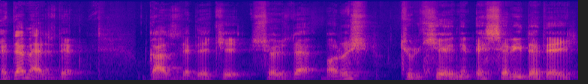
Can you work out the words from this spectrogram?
edemezdi. Gazze'deki sözde barış Türkiye'nin eseri de değil.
